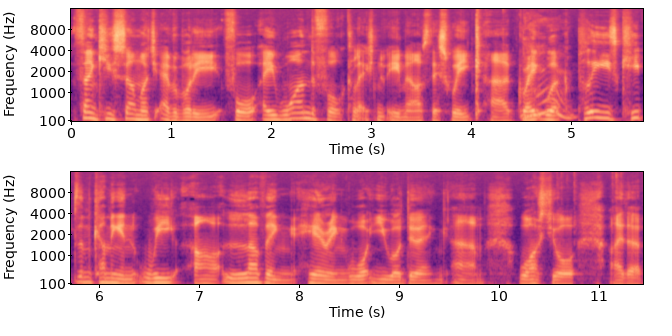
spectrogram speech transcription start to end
thank you so much, everybody, for a wonderful collection of emails this week. Uh, great work. Please keep them coming in. We are loving hearing what you are doing um, whilst you're either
